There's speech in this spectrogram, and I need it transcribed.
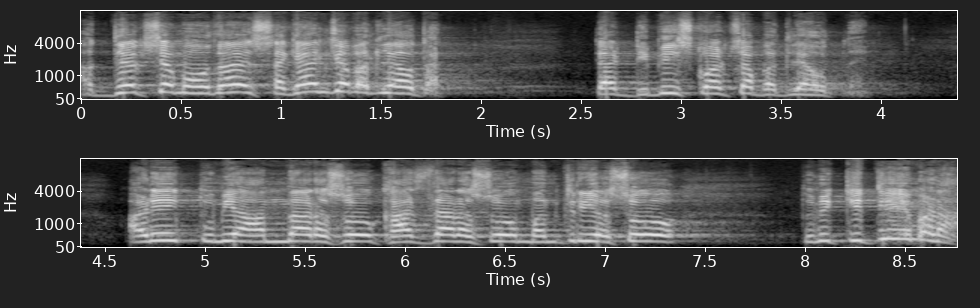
अध्यक्ष महोदय सगळ्यांच्या बदल्या होतात. त्या डीबी स्क्वॉडच्या बदल्या होत नाही. आणि तुम्ही आमदार असो खासदार असो मंत्री असो तुम्ही कितीही म्हणा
